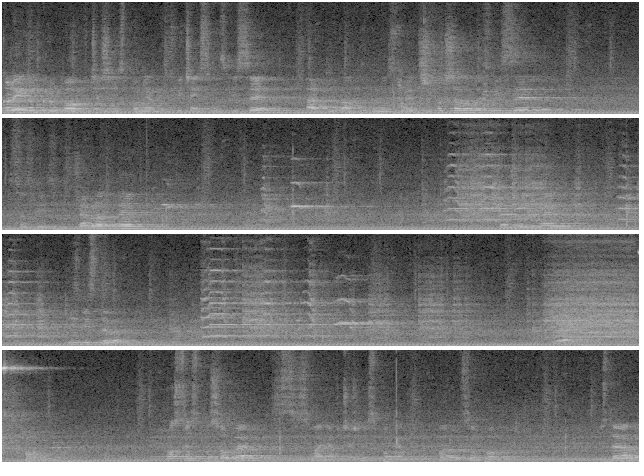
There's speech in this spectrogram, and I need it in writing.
Kolejną grupą wcześniej wspomnianych ćwiczeń są zwisy. Artur Wam demonstruje trzy podstawowe zwisy. To zwis przewrotny, przerzutny i zwis tyłem. Prostym sposobem zastosowania wcześniej wspomnianych podporów są pompki. Ustawiamy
